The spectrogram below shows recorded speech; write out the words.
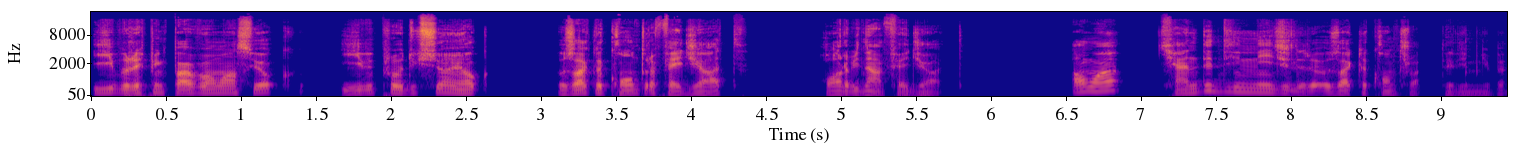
iyi bir rapping performansı yok. İyi bir prodüksiyon yok. Özellikle kontra fecaat. Harbiden fecaat. Ama kendi dinleyicileri özellikle kontra dediğim gibi.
